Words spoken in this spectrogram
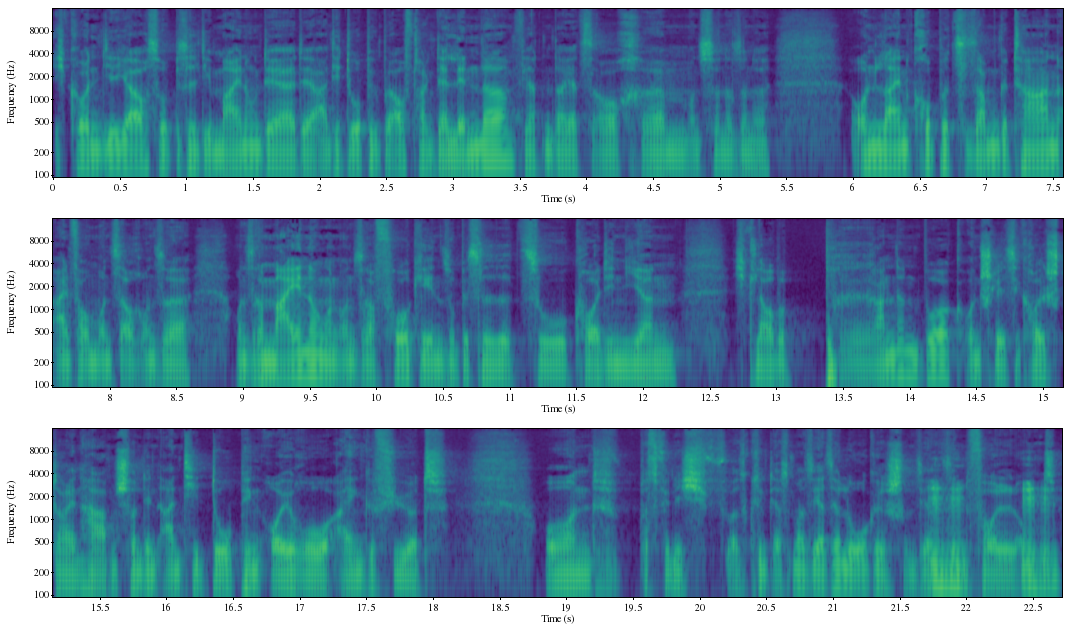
ich koordiniere ja auch so ein bisschen die Meinung der, der Anti-Doping-Beauftragten der Länder. Wir hatten da jetzt auch ähm, uns so eine, so eine Online-Gruppe zusammengetan, einfach um uns auch unsere, unsere Meinung und unser Vorgehen so ein bisschen zu koordinieren. Ich glaube, Brandenburg und Schleswig-Holstein haben schon den Anti-Doping-Euro eingeführt. Und das finde ich, also klingt erstmal sehr, sehr logisch und sehr mhm. sinnvoll. Und mhm.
